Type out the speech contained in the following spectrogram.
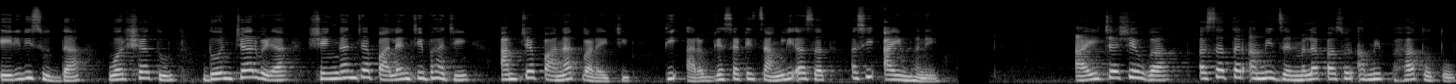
एरवीसुद्धा वर्षातून दोन चार वेळा शेंगांच्या पाल्यांची भाजी आमच्या पानात वाढायची. ती आरोग्यासाठी चांगली असत अशी आई म्हणे. आईच्या शेवगा असा तर आम्ही जन्मल्यापासून आम्ही पाहत होतो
